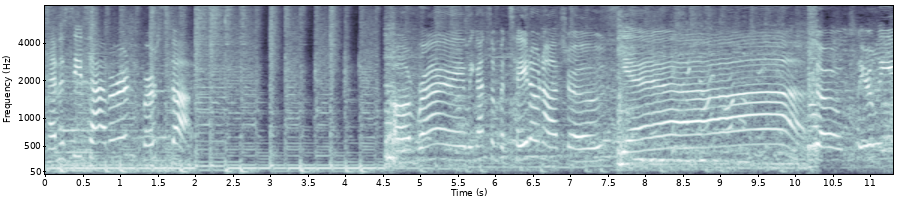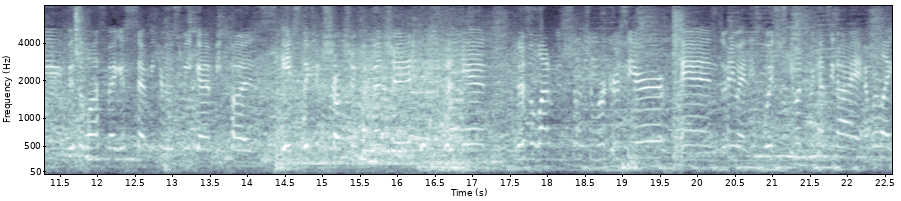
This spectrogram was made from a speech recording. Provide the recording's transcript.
Hennessey Tavern, first stop. All right, we got some potato nachos. Yeah. So clearly Visit Las Vegas sent me here this weekend because it's the construction convention and there's a lot of construction workers here. And anyway, these boys just came up to Mackenzie and I and we're like,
